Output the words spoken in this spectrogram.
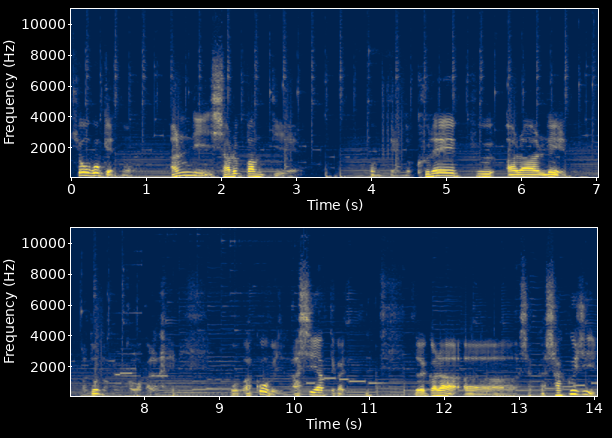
ー、兵庫県のアンリ・シャルパンティエ本店のクレープ・アラレーヌ、まあ、どんなものかわからないあ、神戸じゃない、芦屋って書いてあるんですね。それから、あ石神井、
